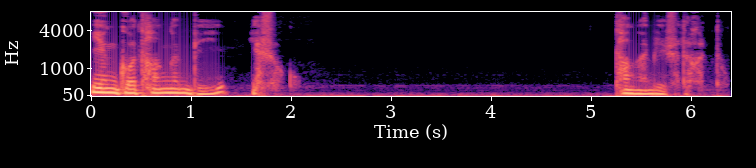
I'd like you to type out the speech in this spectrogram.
英国汤恩比也说。汤恩比说的很多，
